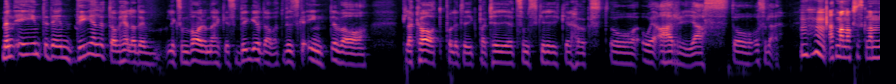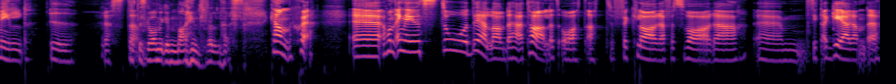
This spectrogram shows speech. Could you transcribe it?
Men är inte det en del av hela det liksom varumärkesbygget av att vi ska inte vara plakatpolitikpartiet som skriker högst och, och är argast och, och sådär? Mhm, Att man också ska vara mild i rösten. Att det ska vara mycket mindfulness. Kanske. Eh, hon ägnar ju en stor del av det här talet åt att förklara, försvara eh, sitt agerande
